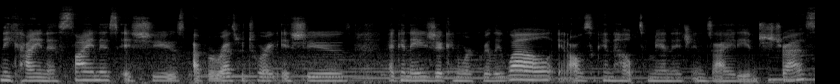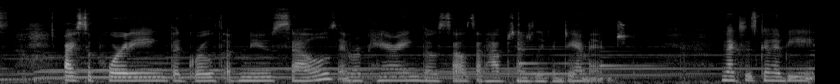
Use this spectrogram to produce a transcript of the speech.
any kind of sinus issues, upper respiratory issues. Echinacea can work really well. It also can help to manage anxiety and stress by supporting the growth of new cells and repairing those cells that have potentially been damaged. Next is going to be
